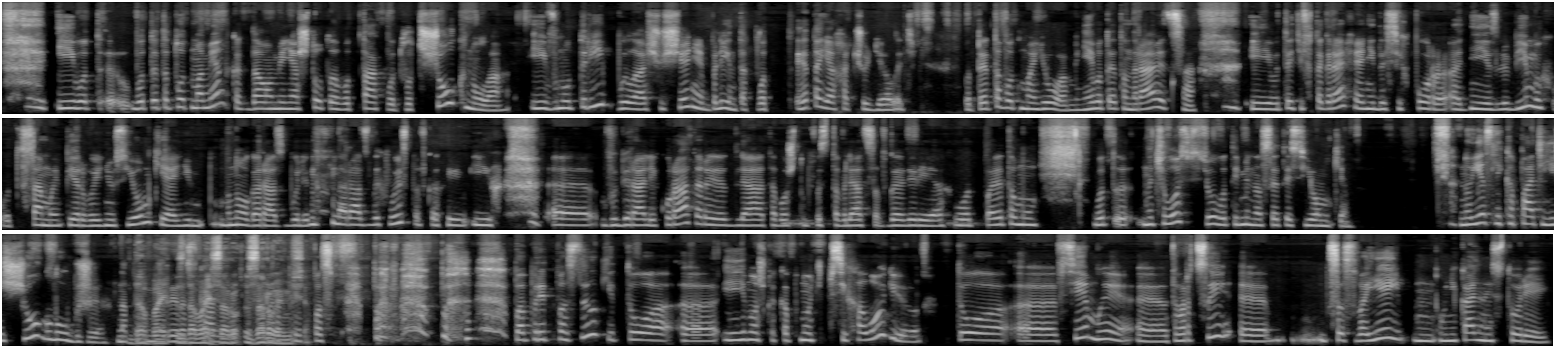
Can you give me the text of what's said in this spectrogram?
И вот, э, вот это тот момент, когда у меня что-то вот так вот, вот щелкнуло, и внутри было ощущение, блин, так вот это я хочу делать. Вот это вот мое, мне вот это нравится. И вот эти фотографии, они до сих пор одни из любимых. Вот самые первые нью-съемки, они много раз были на разных выставках, и их э, выбирали кураторы для того, чтобы выставляться в галереях. Вот поэтому вот э, началось все вот именно с этой съемки. Но если копать еще глубже, например, давай, и давай зароемся. Предпос... По, по, по предпосылке, то э, и немножко копнуть психологию, то э, все мы э, творцы э, со своей уникальной историей.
